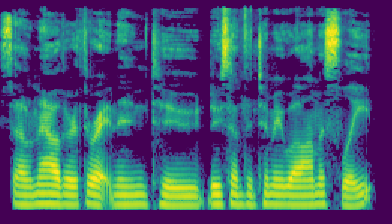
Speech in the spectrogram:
So now they're threatening to do something to me while I'm asleep.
